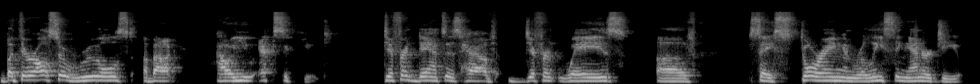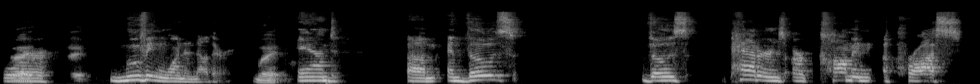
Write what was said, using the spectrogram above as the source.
But there are also rules about how you execute. Different dances have different ways of say storing and releasing energy or right, moving one another. Right. And um, and those those patterns are common across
